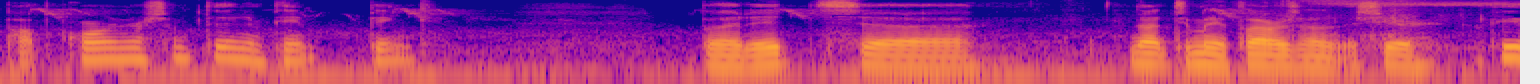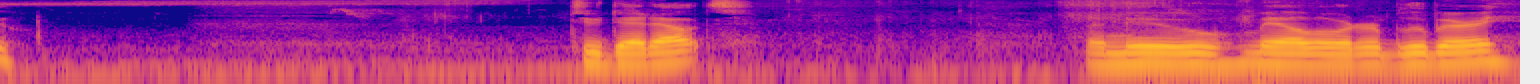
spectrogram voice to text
popcorn or something, and pink, pink. But it's uh, not too many flowers on it this year. A few. two dead outs. A new mail order blueberry.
